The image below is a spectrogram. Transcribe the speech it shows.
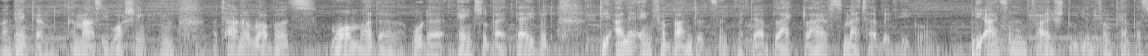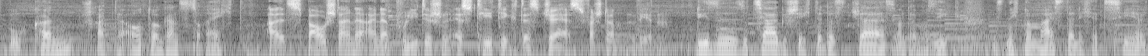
Man denke an Kamasi Washington, Matana Roberts, Moore Mother oder Angel Bad David, die alle eng verbandelt sind mit der Black Lives Matter Bewegung. Die einzelnen Fallstudien von Campers Buch können, schreibt der Autor ganz zu Recht, als Bausteine einer politischen Ästhetik des Jazz verstanden werden. Diese Sozialgeschichte des Jazz und der Musik ist nicht nur meisterlich erzählt,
